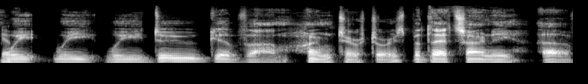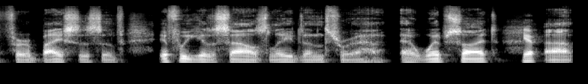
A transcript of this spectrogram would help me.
Yep. We we we do give um, home territories, but that's only uh, for a basis of if we get a sales lead in through our, our website, Yep. uh,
